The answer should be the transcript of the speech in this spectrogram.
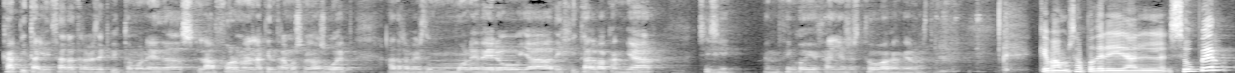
capitalizar a través de criptomonedas, la forma en la que entramos en las web a través de un monedero ya digital va a cambiar. Sí, sí, en 5 o 10 años esto va a cambiar bastante. Que vamos a poder ir al súper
